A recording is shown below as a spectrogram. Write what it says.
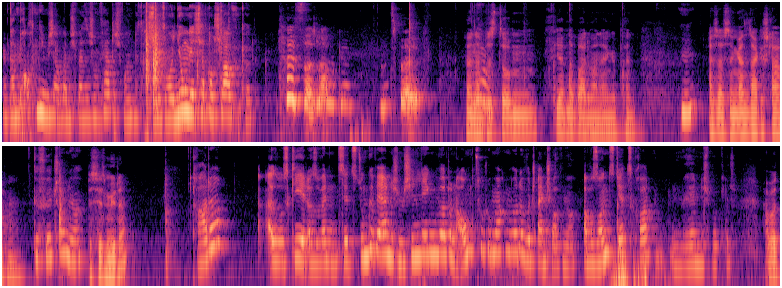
Und dann brauchten die mich aber nicht, weil sie schon fertig waren. Da dachte ich mir so, Junge, ich hätte noch schlafen können. Hast du schlafen können? Um zwölf. Ja, und dann Ja. bist du um vier in der Badewanne eingepennt. Hm? Also hast du den ganzen Tag geschlafen. Gefühlt schon, ja. Bist du jetzt müde? Gerade? Also es geht. Also wenn es jetzt dunkel wäre und ich mich hinlegen würde und Augen zu machen würde, würde ich einschlafen, ja. Aber sonst jetzt gerade, nee, nicht wirklich. Aber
